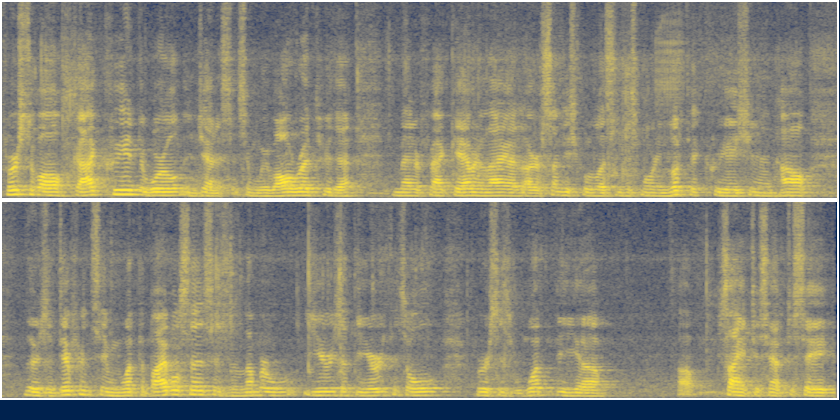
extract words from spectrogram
First of all, God created the world in Genesis, and we've all read through that. Matter of fact, Gavin and I, at our Sunday school lesson this morning, looked at creation and how there's a difference in what the Bible says is the number of years that the earth is old versus what the uh, uh, scientists have to say.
